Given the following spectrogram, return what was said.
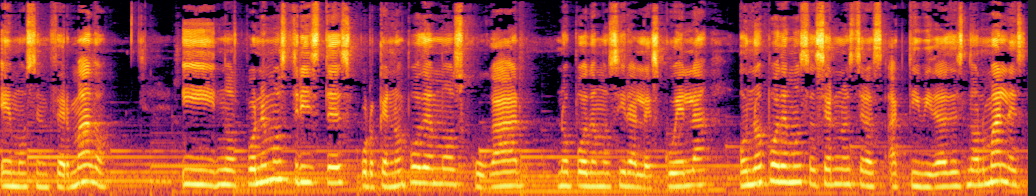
hemos enfermado y nos ponemos tristes porque no podemos jugar, no podemos ir a la escuela o no podemos hacer nuestras actividades normales.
